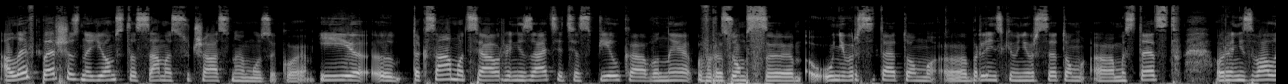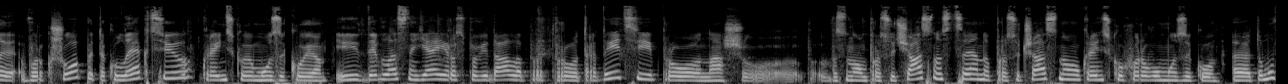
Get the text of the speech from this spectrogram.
але вперше знайомство саме з сучасною музикою. І е, так само ця організація, ця спілка, вони разом з е, університетом Берлінським університетом мистецтв організували воркшопи, таку лекцію українською музикою, і де власне я і розповідала про, про традиції, про наш нашу в основному про сучасну сцену, про сучасну українську хорову музику. Е, тому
